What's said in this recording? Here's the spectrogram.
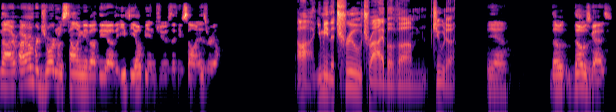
no, I, I remember Jordan was telling me about the uh, the Ethiopian Jews that he saw in Israel. Ah, you mean the true tribe of um Judah? Yeah, those those guys.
